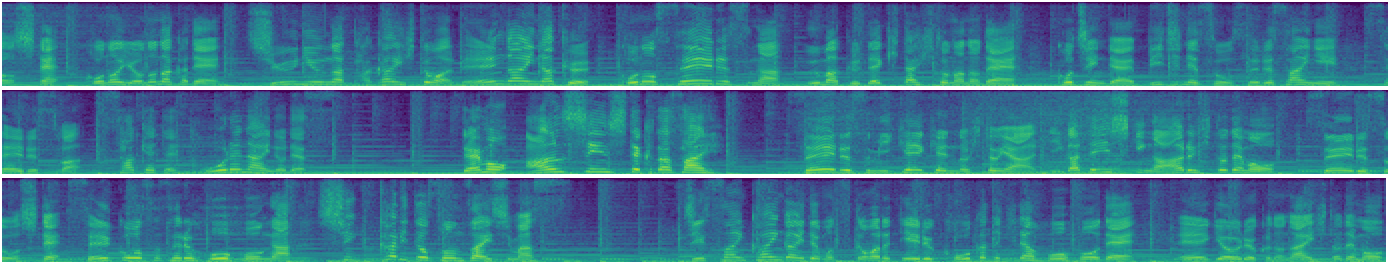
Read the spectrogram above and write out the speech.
そしてこの世の中で収入が高い人は例外なくこのセールスがうまくできた人なので個人でビジネスをする際にセールスは避けて通れないのです。でも安心してください。セールス未経験の人や苦手意識がある人でもセールスをして成功させる方法がしっかりと存在します。実際海外でも使われている効果的な方法で営業力のない人でも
